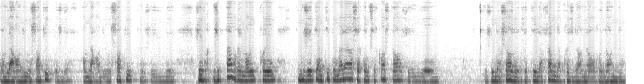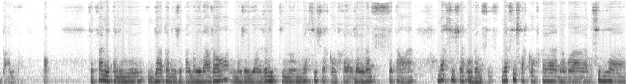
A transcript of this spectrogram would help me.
on me l'a rendu au centuple, je dirais. On me l'a rendu au centuple. J'ai eu des, j'ai pas vraiment eu de problème, mais j'ai été un petit peu malin en certaines circonstances. J'ai eu, euh, la chance de traiter la femme d'un président de l'ordre dans le Doubs, par exemple. Cette femme est allée mieux. Bien entendu, j'ai pas demandé d'argent, mais j'ai eu un joli petit mot. Merci, cher confrère. J'avais 27 ans, hein. Merci, cher, ou 26. Merci, cher confrère, d'avoir si bien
